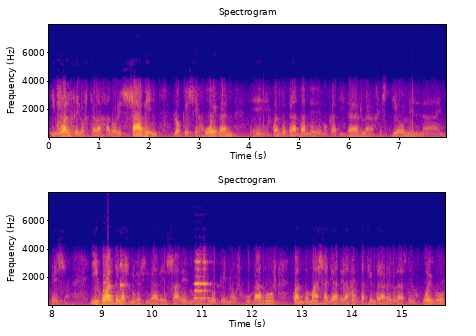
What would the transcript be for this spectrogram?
Igual que los trabajadores saben lo que se juegan eh, cuando tratan de democratizar la gestión en la empresa. Igual que las universidades sabemos lo que nos jugamos cuando más allá de la aceptación de las reglas del juego,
